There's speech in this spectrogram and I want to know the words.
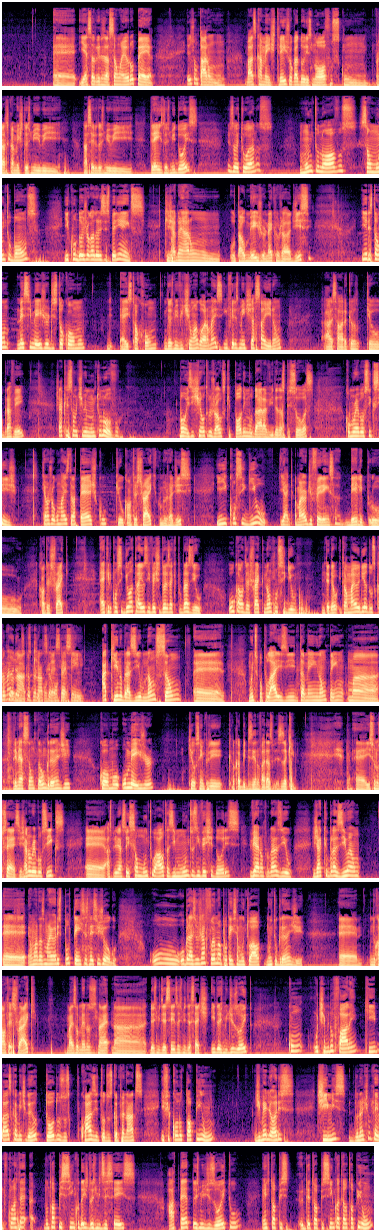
É, e essa organização é europeia. Eles juntaram basicamente três jogadores novos com praticamente 2000 e, nasceram em 2003, 2002, 18 anos, muito novos, são muito bons e com dois jogadores experientes que já ganharam o tal Major, né, que eu já disse. E eles estão nesse Major de Estocolmo, é, Stockholm em 2021 agora, mas infelizmente já saíram a essa hora que eu, que eu gravei, já que eles são um time muito novo. Bom, existem outros jogos que podem mudar a vida das pessoas, como Rainbow Six Siege, que é um jogo mais estratégico que o Counter-Strike, como eu já disse, e conseguiu, e a, a maior diferença dele pro Counter-Strike é que ele conseguiu atrair os investidores aqui pro Brasil. O Counter-Strike não conseguiu, entendeu? Então a maioria dos campeonatos, maioria dos campeonatos que, que, acontecem aqui, aqui, no Brasil não são é, muito populares e também não tem uma premiação tão grande como o Major, que eu sempre, que eu acabei dizendo várias vezes aqui. É, isso no CS. Já no Rainbow Six, é, as premiações são muito altas e muitos investidores vieram para o Brasil, já que o Brasil é, um, é, é uma das maiores potências nesse jogo. O, o Brasil já foi uma potência muito alta, muito grande é, no Counter-Strike, mais ou menos na, na 2016, 2017 e 2018, com o time do Fallen, que basicamente ganhou todos os, quase todos os campeonatos e ficou no top 1 de melhores times durante um tempo. Ficou até no top 5 desde 2016 até 2018, entre top, entre top 5 até o top 1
